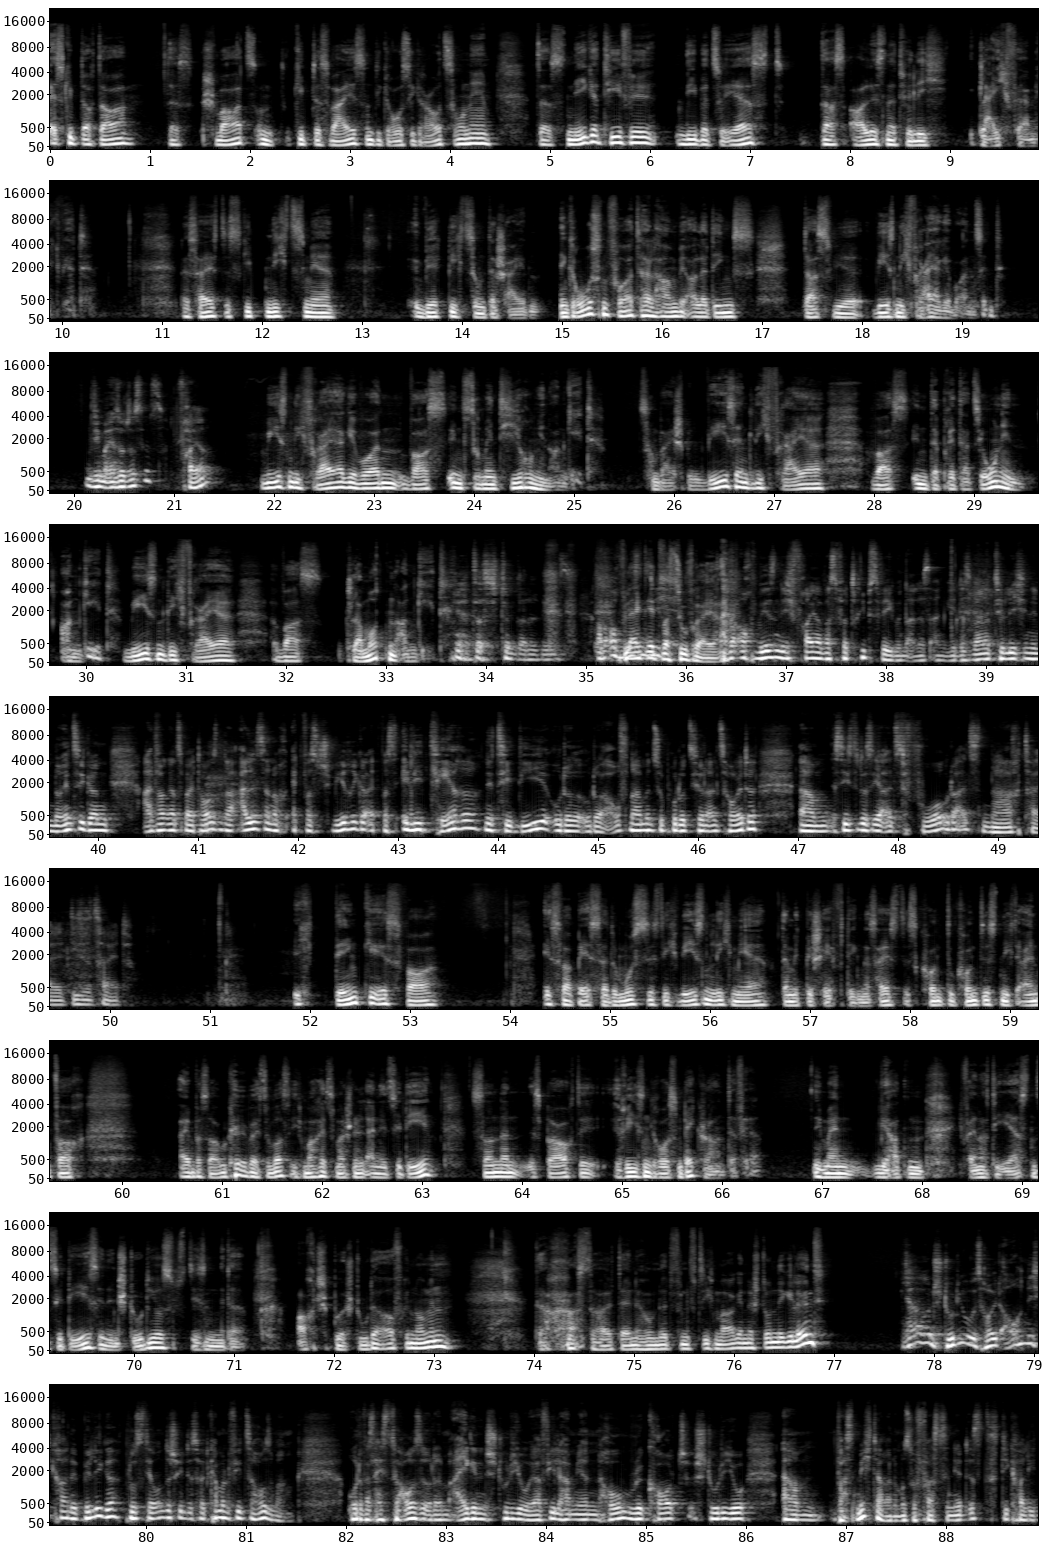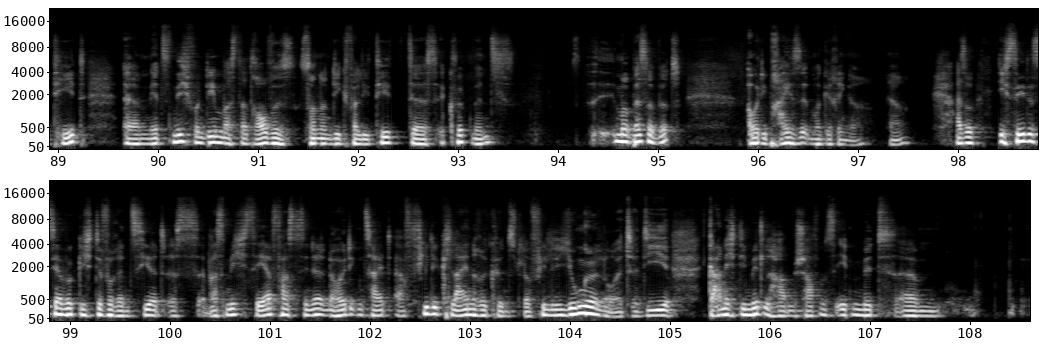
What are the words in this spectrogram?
Es gibt auch da das Schwarz und gibt das Weiß und die große Grauzone. Das Negative lieber zuerst dass alles natürlich gleichförmig wird. Das heißt, es gibt nichts mehr wirklich zu unterscheiden. Den großen Vorteil haben wir allerdings, dass wir wesentlich freier geworden sind. Wie meinst du das jetzt? Freier? Wesentlich freier geworden, was Instrumentierungen angeht. Zum Beispiel wesentlich freier, was Interpretationen angeht. Wesentlich freier, was Klamotten angeht. Ja, das stimmt allerdings. Aber auch Vielleicht etwas zu freier. Aber auch wesentlich freier, was Vertriebswege und alles angeht. Das war natürlich in den 90ern, Anfang der 2000er alles ja noch etwas schwieriger, etwas elitärer, eine CD oder, oder Aufnahmen zu produzieren als heute. Ähm, siehst du das eher als Vor- oder als Nachteil, diese Zeit? Ich denke, es war es war besser. Du musstest dich wesentlich mehr damit beschäftigen. Das heißt, es kon du konntest nicht einfach einfach sagen, okay, weißt du was, ich mache jetzt mal schnell eine CD, sondern es brauchte riesengroßen Background dafür. Ich meine, wir hatten, ich weiß noch, die ersten CDs in den Studios, die sind mit der 8-Spur-Studer aufgenommen. Da hast du halt deine 150 Mark in der Stunde gelöhnt. Ja, und Studio ist heute auch nicht gerade billiger. Plus der Unterschied ist, heute kann man viel zu Hause machen. Oder was heißt zu Hause oder im eigenen Studio. Ja, viele haben ja ein Home-Record-Studio. Ähm, was mich daran immer so fasziniert, ist, dass die Qualität ähm, jetzt nicht von dem, was da drauf ist, sondern die Qualität des Equipments immer besser wird, aber die Preise immer geringer. Ja. Also ich sehe das ja wirklich differenziert. Es, was mich sehr fasziniert in der heutigen Zeit, äh, viele kleinere Künstler, viele junge Leute, die gar nicht die Mittel haben, schaffen es eben mit ähm,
